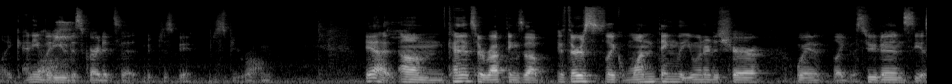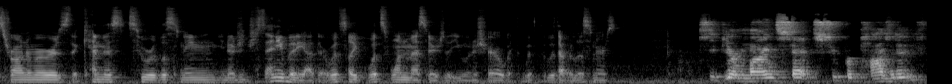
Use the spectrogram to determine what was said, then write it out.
like anybody who discredits it would just be just be wrong. Yeah. Um. Kind of to wrap things up, if there's like one thing that you wanted to share with like the students, the astronomers, the chemists who are listening, you know, just anybody out there, what's like what's one message that you want to share with with with our listeners? Keep your mindset super positive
